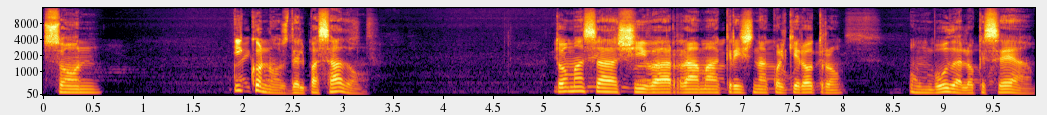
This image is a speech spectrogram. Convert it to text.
son íconos del pasado. Tomas a Shiva, Rama, Krishna, cualquier otro, un Buda, lo que sea.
